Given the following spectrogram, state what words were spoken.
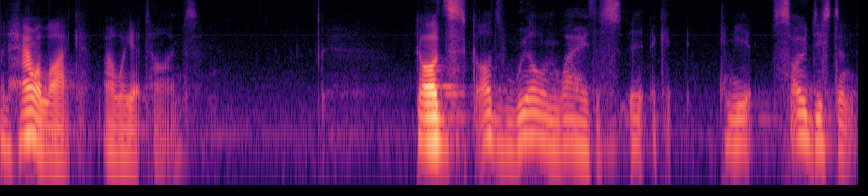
And how alike are we at times? God's, God's will and ways can be so distant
